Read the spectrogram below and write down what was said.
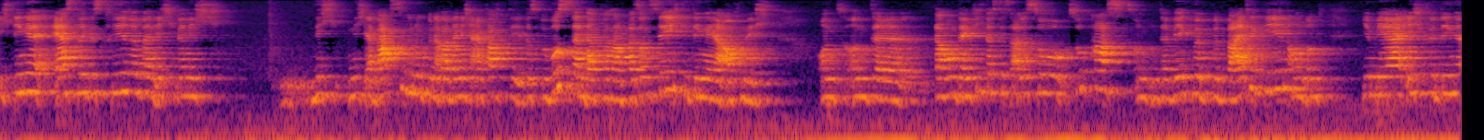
ich Dinge erst registriere, wenn ich, wenn ich nicht, nicht erwachsen genug bin, aber wenn ich einfach die, das Bewusstsein dafür habe, weil sonst sehe ich die Dinge ja auch nicht. Und, und äh, darum denke ich, dass das alles so, so passt und, und der Weg wird, wird weitergehen und, und je mehr ich für Dinge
